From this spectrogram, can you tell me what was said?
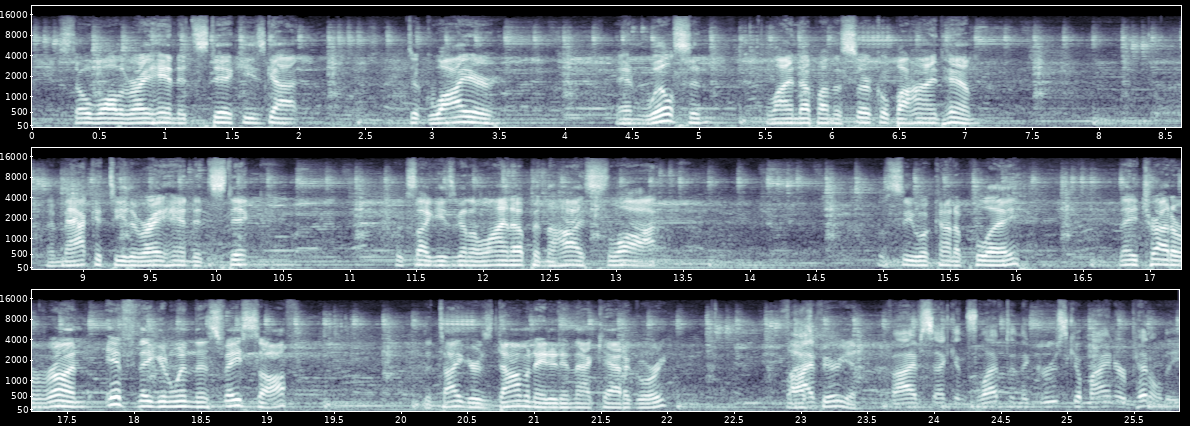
Stovall the right-handed stick. He's got DeGuire and Wilson lined up on the circle behind him. And McAtee the right-handed stick. Looks like he's going to line up in the high slot. We'll see what kind of play they try to run if they can win this faceoff. The Tigers dominated in that category last Five- period. Five seconds left in the Gruska minor penalty.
